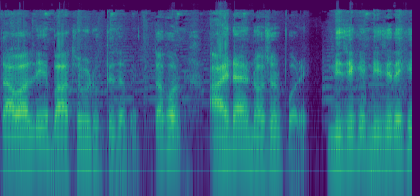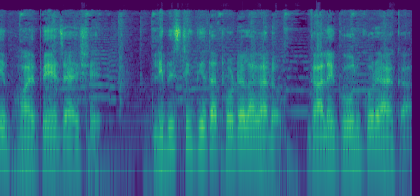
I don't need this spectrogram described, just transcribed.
তাওয়াল নিয়ে বাথরুমে ঢুকতে যাবে। তখন আয়নায় নজর পড়ে। নিজেকে নিজে দেখেই ভয় পেয়ে যায় সে। লিপস্টিক দিয়ে তার ঠোঁটে লাগানো, গালে গোল করে আঁকা,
